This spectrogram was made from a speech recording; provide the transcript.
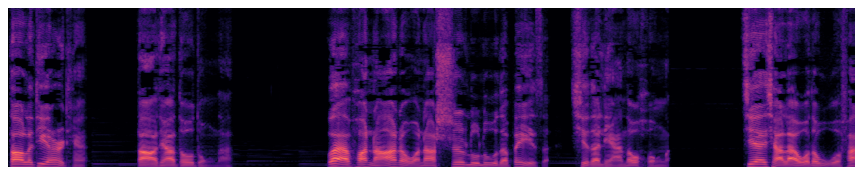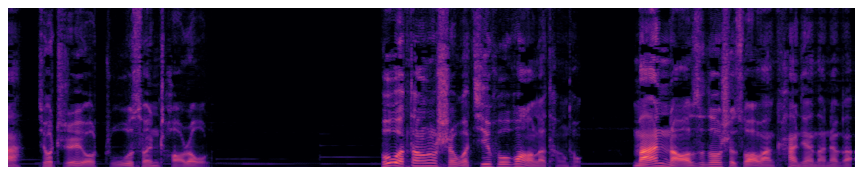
到了第二天，大家都懂的，外婆拿着我那湿漉漉的被子，气得脸都红了。接下来我的午饭就只有竹笋炒肉了。不过当时我几乎忘了疼痛，满脑子都是昨晚看见的那个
